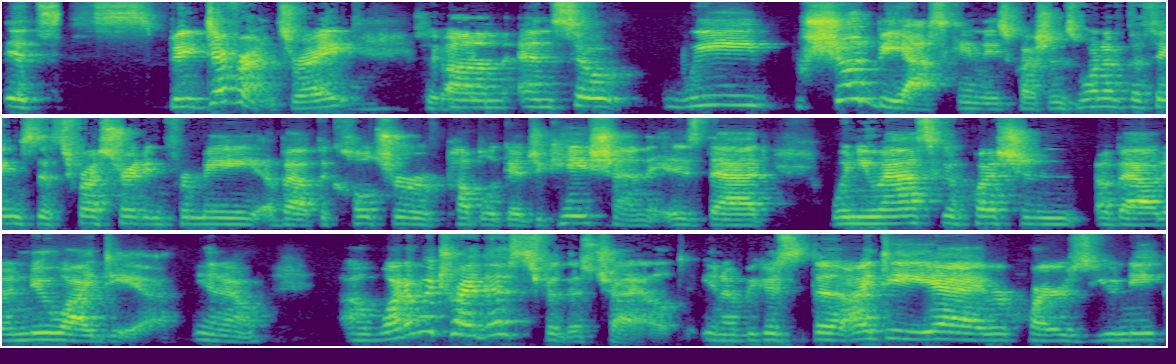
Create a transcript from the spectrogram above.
it, it's big difference, right? Um, and so we should be asking these questions. One of the things that's frustrating for me about the culture of public education is that when you ask a question about a new idea, you know, uh, why don't we try this for this child? You know, because the IDEA requires unique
